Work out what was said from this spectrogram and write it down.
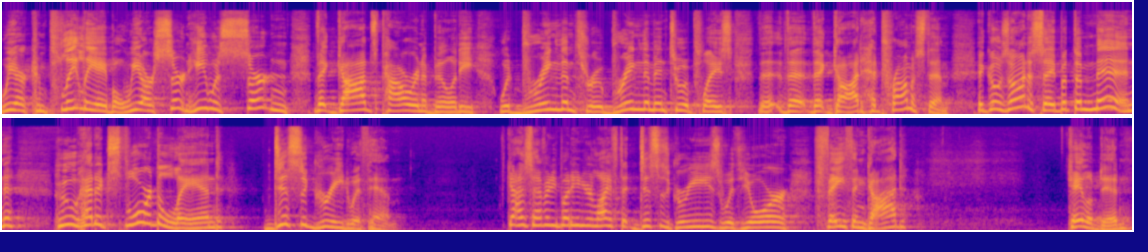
We are completely able. We are certain. He was certain that God's power and ability would bring them through, bring them into a place that, that, that God had promised them. It goes on to say, but the men who had explored the land disagreed with him. You guys have anybody in your life that disagrees with your faith in God? Caleb did.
